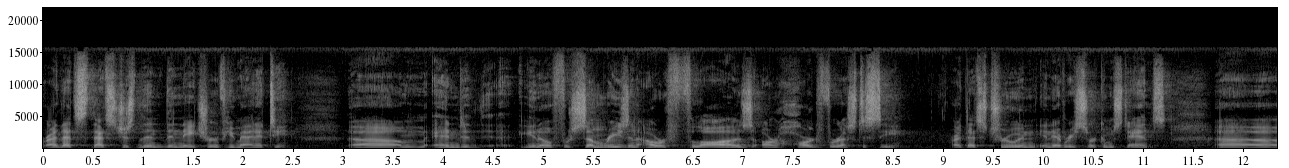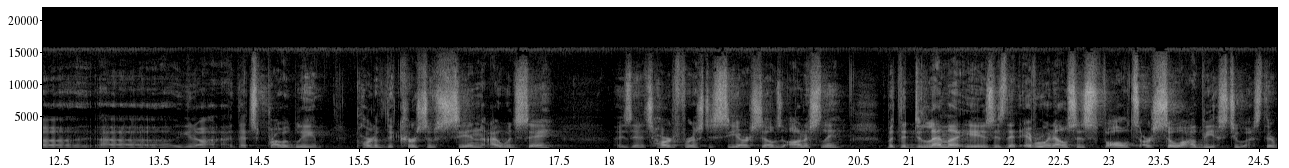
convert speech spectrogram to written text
right? That's that's just the, the nature of humanity. Um, and you know, for some reason, our flaws are hard for us to see, right? That's true in, in every circumstance. Uh, uh, you know, that's probably part of the curse of sin, I would say, is that it's hard for us to see ourselves honestly. But the dilemma is, is that everyone else's faults are so obvious to us. They're,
